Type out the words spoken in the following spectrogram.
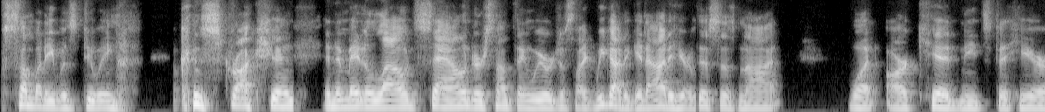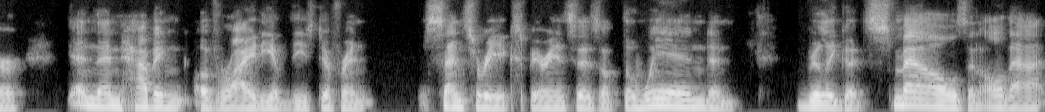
somebody was doing construction and it made a loud sound or something we were just like we got to get out of here. This is not what our kid needs to hear. And then having a variety of these different sensory experiences of the wind and really good smells and all that.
